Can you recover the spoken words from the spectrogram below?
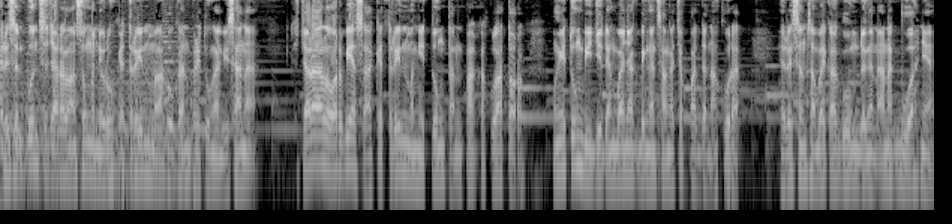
Harrison pun secara langsung menyuruh Catherine melakukan perhitungan di sana. Secara luar biasa, Catherine menghitung tanpa kalkulator, menghitung digit yang banyak dengan sangat cepat dan akurat. Harrison sampai kagum dengan anak buahnya,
